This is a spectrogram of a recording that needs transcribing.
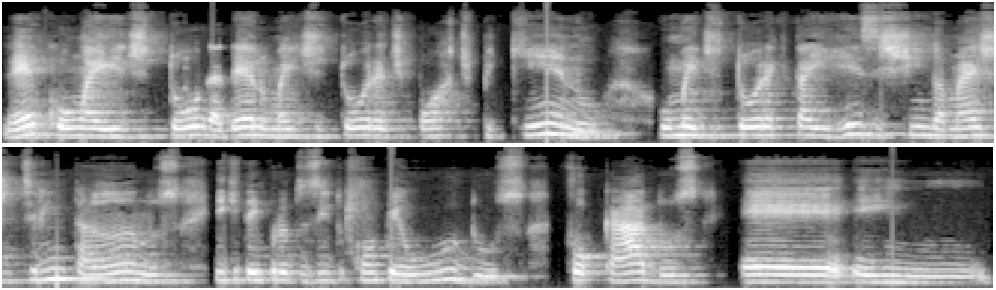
né, com a editora dela, uma editora de porte pequeno, uma editora que está aí resistindo há mais de 30 anos e que tem produzido conteúdos focados é, em,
